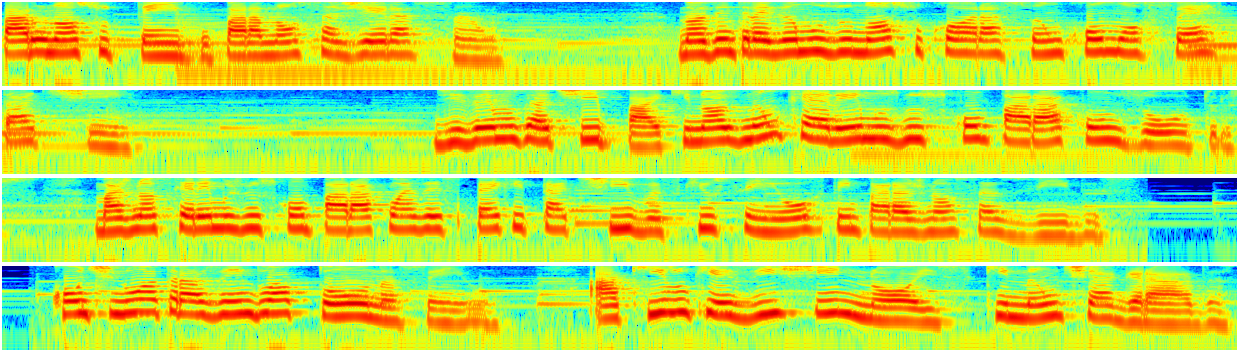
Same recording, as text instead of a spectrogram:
para o nosso tempo, para a nossa geração. Nós entregamos o nosso coração como oferta a ti. Dizemos a ti, Pai, que nós não queremos nos comparar com os outros, mas nós queremos nos comparar com as expectativas que o Senhor tem para as nossas vidas. Continua trazendo à tona, Senhor, aquilo que existe em nós que não te agrada.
